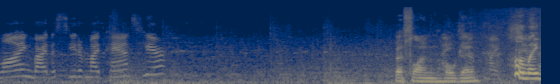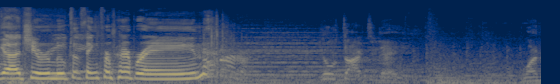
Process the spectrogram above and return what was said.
flying by the seat of my pants here? Best line in the whole game. my Oh my god, she removed the thing from her brain. No matter. You'll die today. One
